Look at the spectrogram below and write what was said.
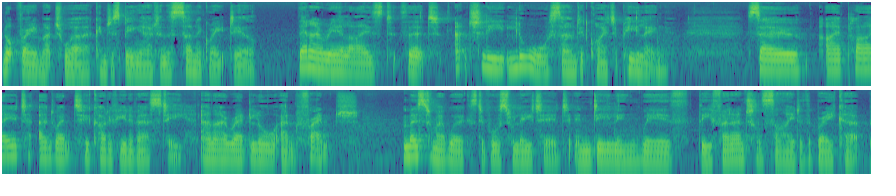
not very much work, and just being out in the sun a great deal. Then I realised that actually law sounded quite appealing. So I applied and went to Cardiff University and I read law and French. Most of my work is divorce related in dealing with the financial side of the breakup,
